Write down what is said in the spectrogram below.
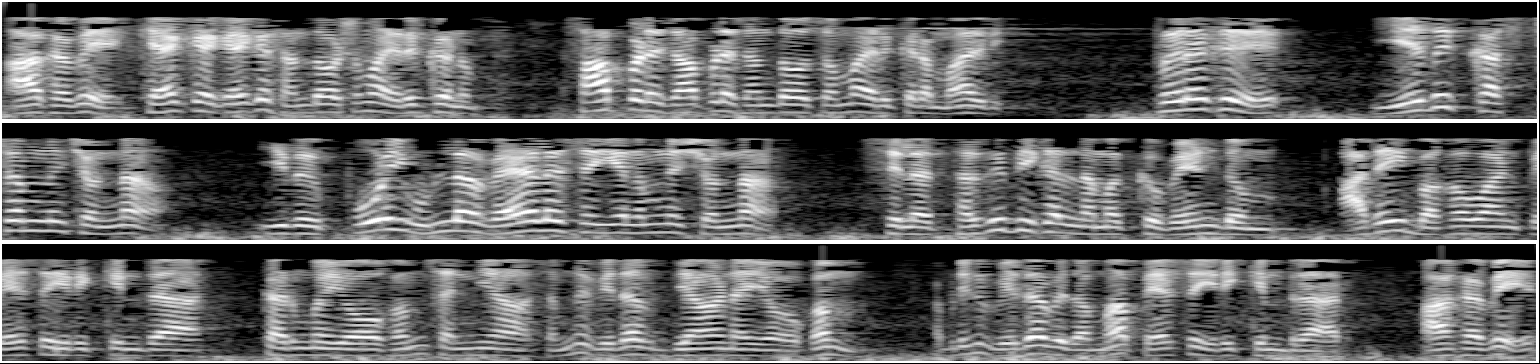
ஆகவே கேட்க கேட்க சந்தோஷமா இருக்கணும். சாப்பிட சாப்பிட சந்தோஷமா இருக்கிற மாதிரி. பிறகு எது கஷ்டம்னு சொன்னா இது போய் உள்ள வேலை செய்யணும்னு சொன்னா சில தகுதிகள் நமக்கு வேண்டும். அதை பகவான் பேச இருக்கின்றார். கர்மயோகம் சந்நியாசம்னு வித தியான யோகம் அப்படின்னு விதவிதமா பேச இருக்கின்றார். ஆகவே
